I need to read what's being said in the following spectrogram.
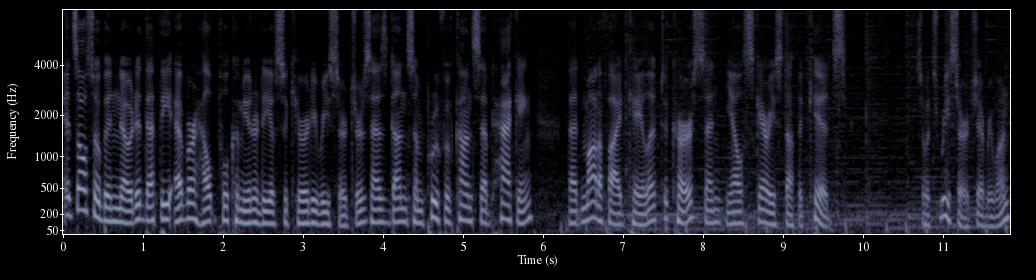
It's also been noted that the ever helpful community of security researchers has done some proof of concept hacking that modified Cayla to curse and yell scary stuff at kids. So it's research, everyone.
